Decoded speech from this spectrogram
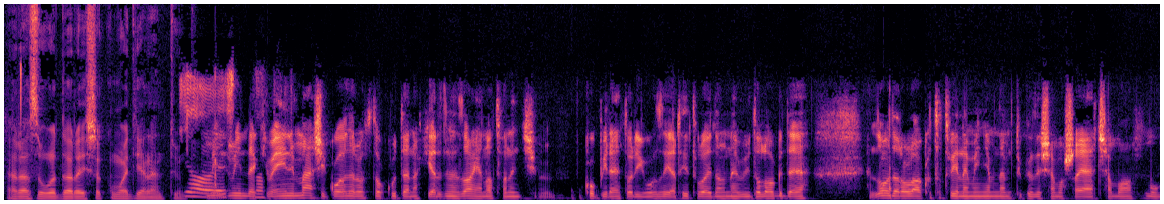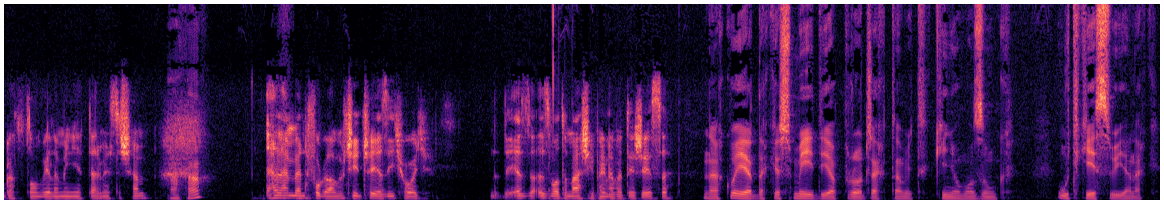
erre az oldalra, és akkor majd jelentünk. Ja, Mind, mindenki, na. én másik oldalról tudok utána kérdezni, az alján ott van egy copyright origózérti tulajdon nevű dolog, de az oldalról alkotott véleményem nem tükrözi sem a saját, sem a munkatottom véleményét természetesen. Aha. Ellenben fogalmam sincs, hogy ez így hogy. Ez, ez volt a másik meglepetés része. Na, akkor érdekes média projekt, amit kinyomozunk. Úgy készüljenek.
